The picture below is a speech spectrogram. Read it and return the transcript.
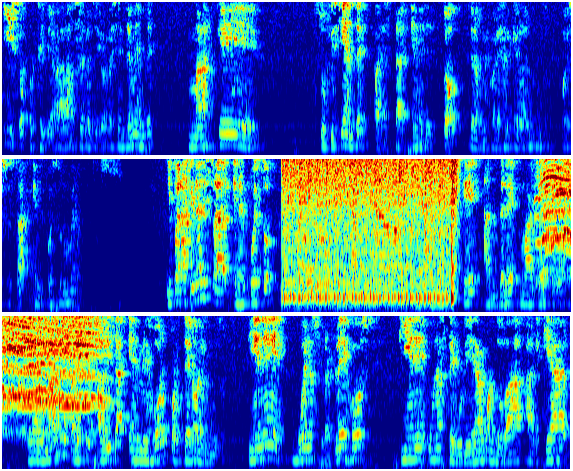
hizo, porque ya se retiró recientemente, más que suficiente para estar en el top de los mejores arqueros del mundo. Por eso está en el puesto número 2. Y para finalizar, en el puesto número 1 está nada más que André Marques El alemán me parece ahorita el mejor portero del mundo. Tiene buenos reflejos, tiene una seguridad cuando va a arquear,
